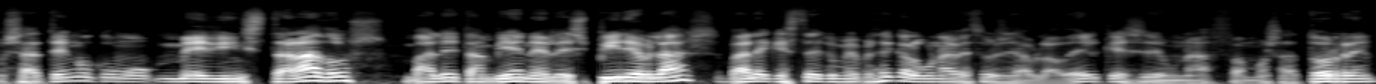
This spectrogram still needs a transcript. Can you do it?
o sea, tengo como medio instalados, ¿vale? También el Spire Blast, ¿vale? Que este que me parece que alguna vez os he hablado de él, que es una famosa torre,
